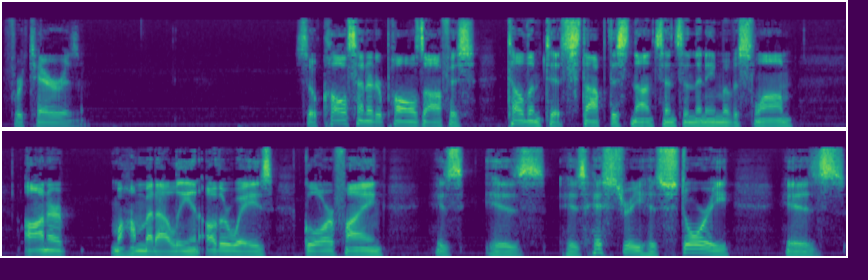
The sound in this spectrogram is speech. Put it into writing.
for terrorism. So call Senator Paul's office, tell them to stop this nonsense in the name of Islam, honor Muhammad Ali in other ways, glorifying his his his history, his story, his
